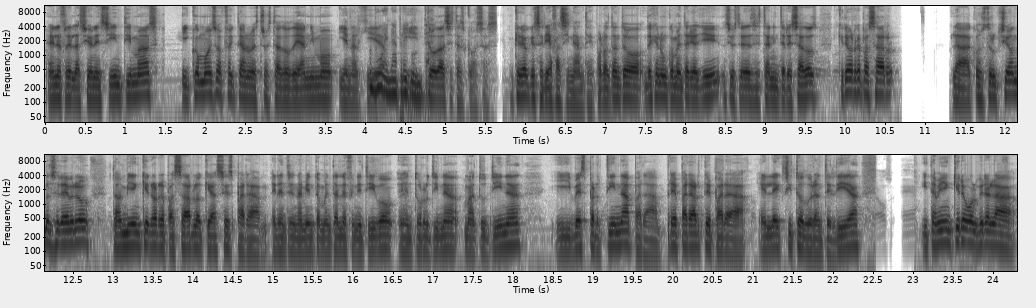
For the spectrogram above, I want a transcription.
en las relaciones íntimas y cómo eso afecta a nuestro estado de ánimo y energía Buena y pregunta. todas estas cosas. Creo que sería fascinante. Por lo tanto, dejen un comentario allí si ustedes están interesados. Quiero repasar la construcción del cerebro. También quiero repasar lo que haces para el entrenamiento mental definitivo en tu rutina matutina y vespertina para prepararte para el éxito durante el día. Y también quiero volver a la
